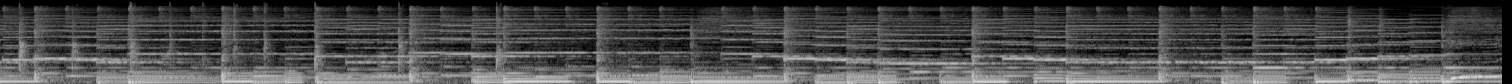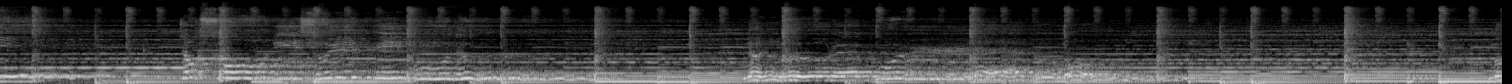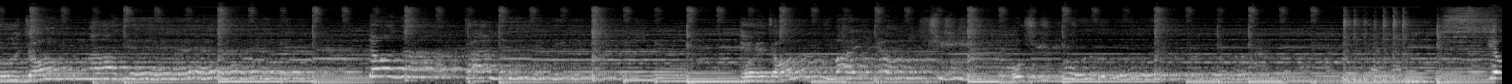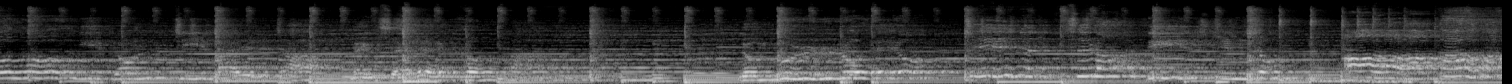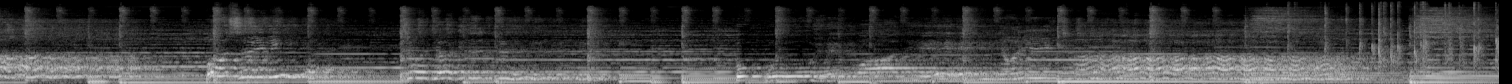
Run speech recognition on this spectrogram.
소리 슬피 우는 눈물에 굴레도 무정하게 떠나가는 대전 말년시 오십 분. 영원히 변치 말자 맹세커나 눈물로 헤어지는 쓰라린 심정. 아, 아 옷을 위해 젖어드는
